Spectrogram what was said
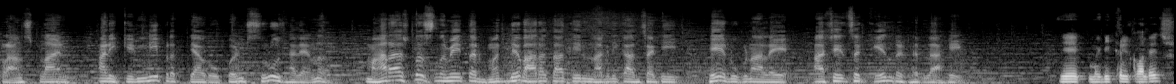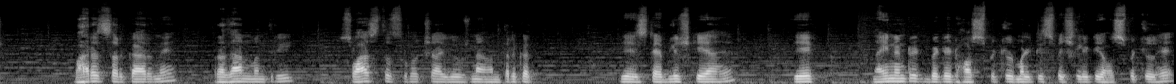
ट्रान्सप्लांट आणि किडनी प्रत्यारोपण सुरू झाल्यानं महाराष्ट्रच नव्हे तर मध्य भारतातील नागरिकांसाठी हे रुग्णालय आशेचं केंद्र ठरलं आहे. हे एक मेडिकल कॉलेज भारत सरकारने प्रधानमंत्री स्वास्थ्य सुरक्षा योजना अंतर्गत ये इस्टेब्लिश किया है ये एक 900 bedded hospital multi speciality hospital है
